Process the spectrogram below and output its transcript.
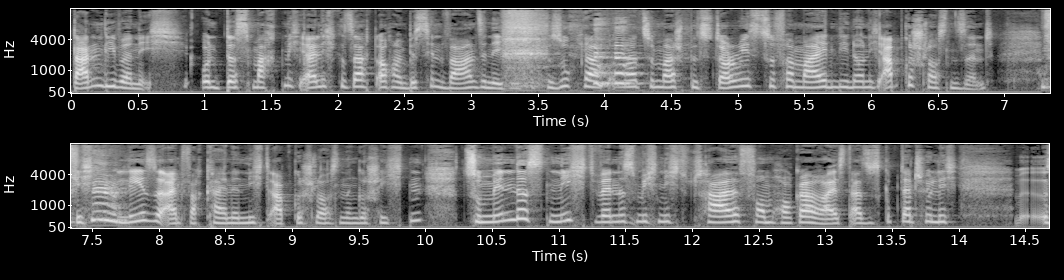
dann lieber nicht. Und das macht mich ehrlich gesagt auch ein bisschen wahnsinnig. Ich versuche ja auch immer zum Beispiel Stories zu vermeiden, die noch nicht abgeschlossen sind. Ich lese einfach keine nicht abgeschlossenen Geschichten. Zumindest nicht, wenn es mich nicht total vom Hocker reißt. Also es gibt natürlich äh,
